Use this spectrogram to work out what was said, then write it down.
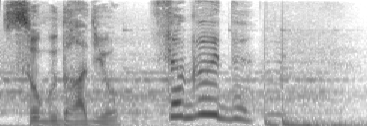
So Good Radio. So Good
